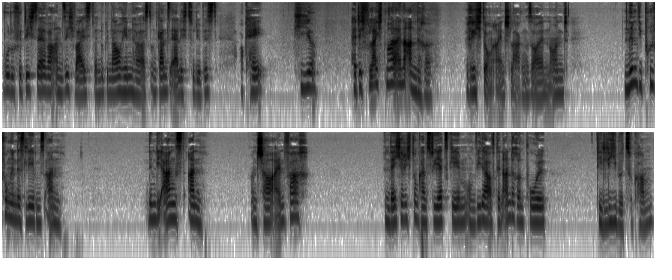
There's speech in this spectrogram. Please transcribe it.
wo du für dich selber an sich weißt, wenn du genau hinhörst und ganz ehrlich zu dir bist, okay, hier hätte ich vielleicht mal eine andere Richtung einschlagen sollen und nimm die Prüfungen des Lebens an. Nimm die Angst an und schau einfach, in welche Richtung kannst du jetzt gehen, um wieder auf den anderen Pol die Liebe zu kommen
